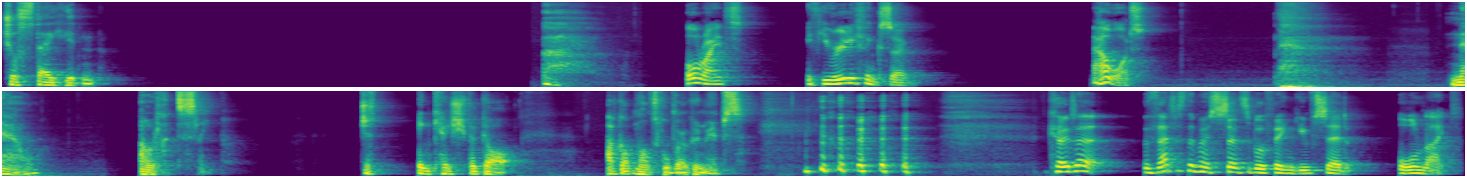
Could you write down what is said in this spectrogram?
she'll stay hidden. All right, if you really think so. Now what? Now, I would like to sleep. Just in case you forgot, I've got multiple broken ribs. Coda, that is the most sensible thing you've said all night.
